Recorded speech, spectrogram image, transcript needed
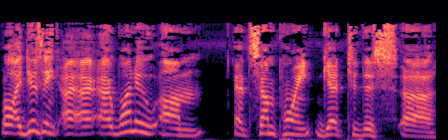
Well, I do think I, I, I want to, um, at some point get to this, uh,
